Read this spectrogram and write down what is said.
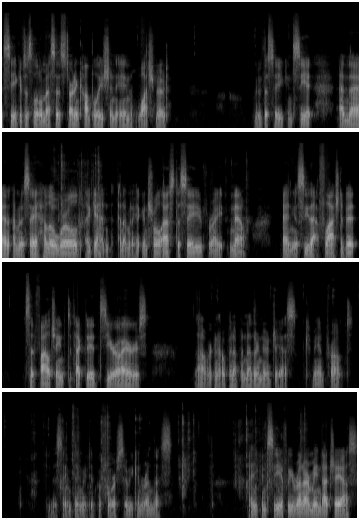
See, it gives us a little message starting compilation in watch mode. Move this so you can see it. And then I'm going to say hello world again. And I'm going to hit control S to save right now. And you'll see that flashed a bit said file change detected, zero errors. Uh, we're going to open up another Node.js command prompt. Do the same thing we did before so we can run this. And you can see if we run our main.js,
